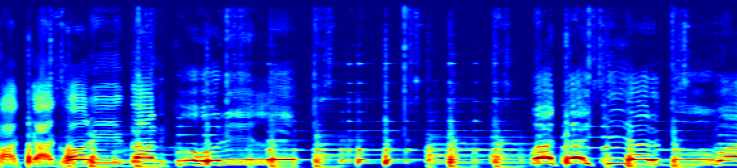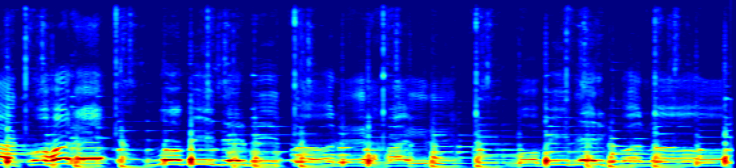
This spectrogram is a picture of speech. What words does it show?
পাকা ঘরে দান করিলে পাকাই কি আর দুয়া করে? মমিনের ভিতরে হাইরে মমিনের কলপে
